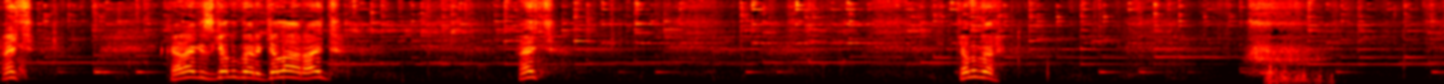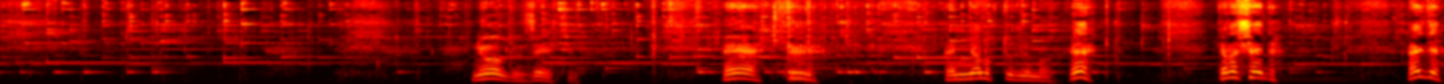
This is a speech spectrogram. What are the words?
Haydi. Karagöz gel yukarı gel ara haydi. Haydi. Gel yukarı. Ne oldun Zeytin? He, gır. Ben ne alıp duruyorum abi? He. Gel aşağıda. Haydi.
